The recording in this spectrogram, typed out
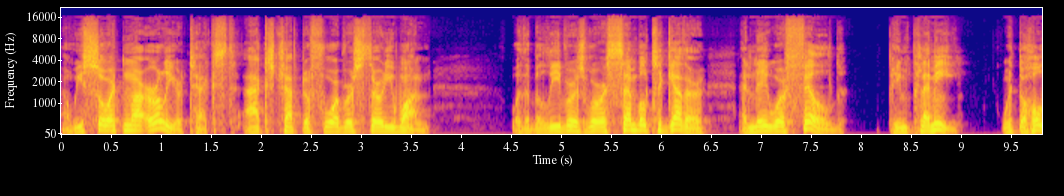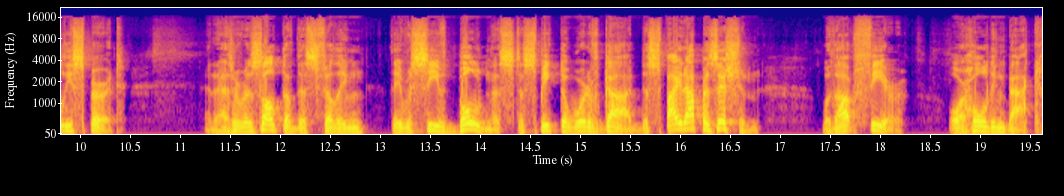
And we saw it in our earlier text, Acts chapter 4, verse 31, where the believers were assembled together and they were filled, pimplemi, with the Holy Spirit. And as a result of this filling, they received boldness to speak the word of God despite opposition, without fear or holding back.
